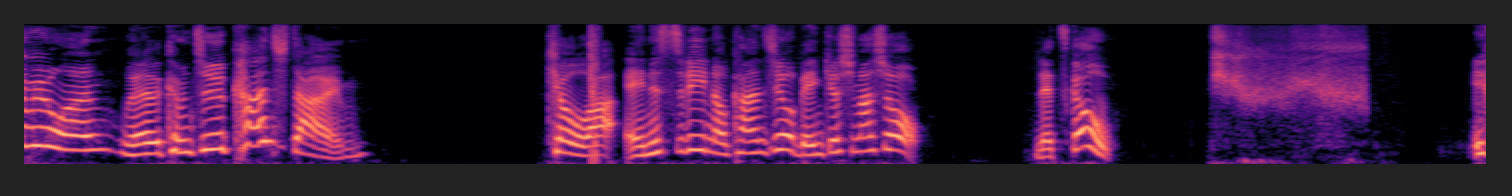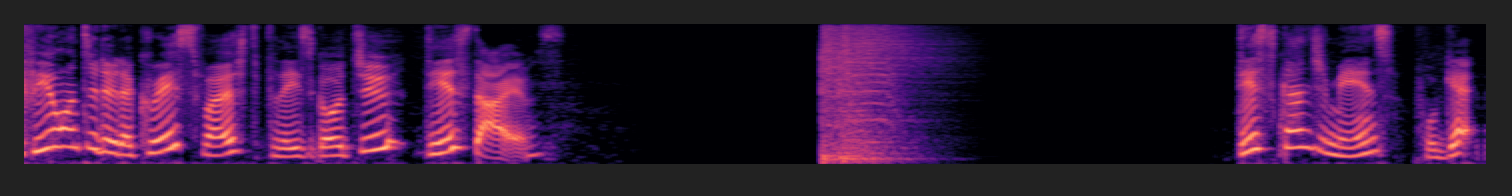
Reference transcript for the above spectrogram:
Hi everyone! Welcome to 漢字 time! 今日は N3 の漢字を勉強しましょう !Let's go! If you want to do the quiz first, please go to these times. This kanji means forget.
